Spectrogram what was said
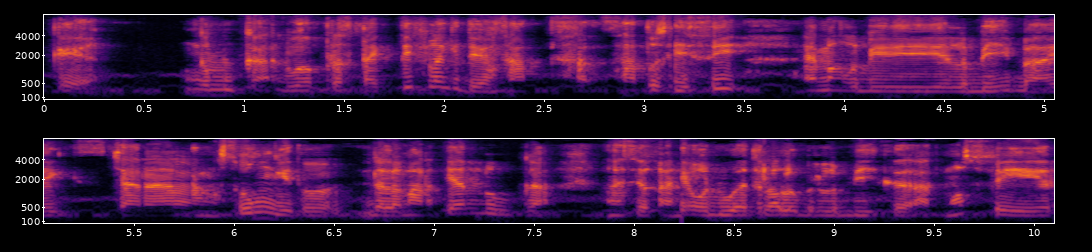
kayak ngebuka dua perspektif lah gitu yang satu, satu sisi emang lebih lebih baik secara langsung gitu. Dalam artian lu gak menghasilkan CO2 terlalu berlebih ke atmosfer.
